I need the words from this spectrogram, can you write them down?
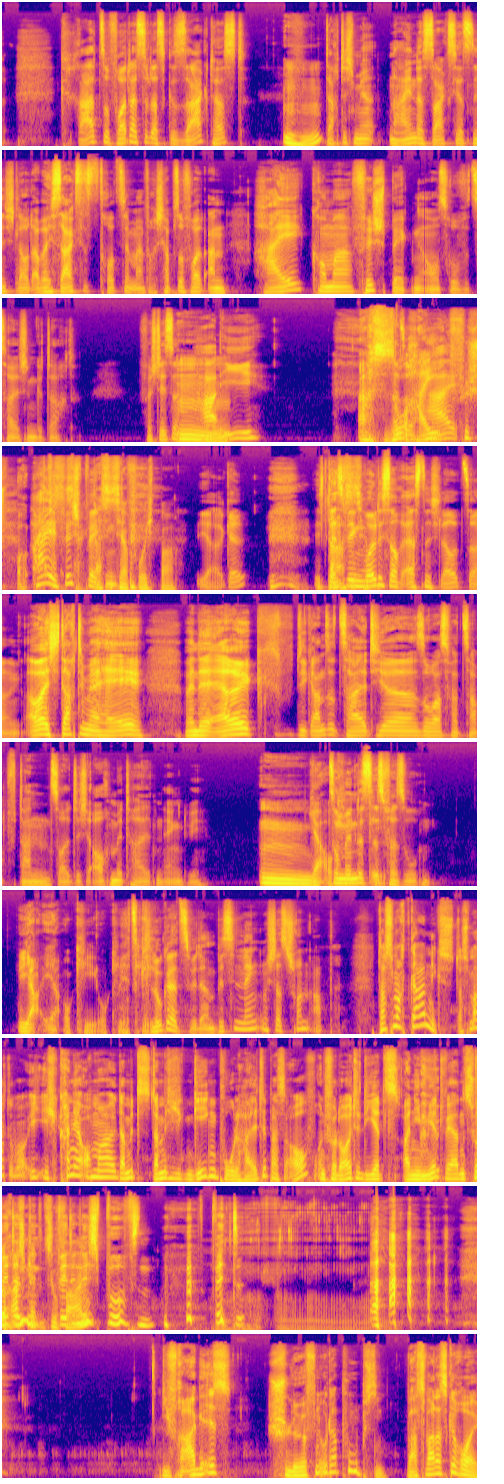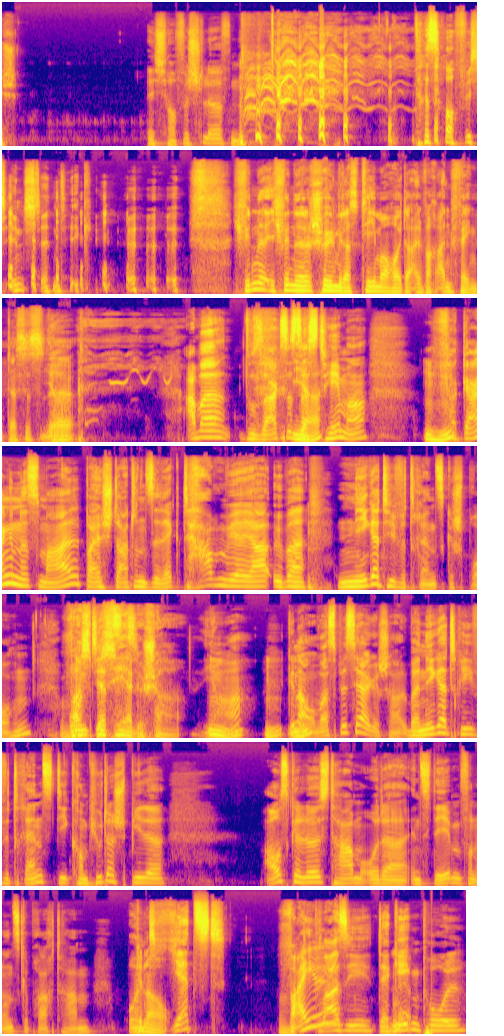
gerade sofort, als du das gesagt hast, Mhm. dachte ich mir, nein, das sagst du jetzt nicht laut, aber ich sag's jetzt trotzdem einfach. Ich habe sofort an Hai, Komma, Fischbecken Ausrufezeichen gedacht. Verstehst du? Mm. HI. Ach so, Also Hai, Hai- Fisch, oh, Hai, das- Fischbecken. Das ist ja furchtbar. Ja, gell? Ich, deswegen wollte ich es auch erst nicht laut sagen. Aber ich dachte mir, hey, wenn der Erik die ganze Zeit hier sowas verzapft, dann sollte ich auch mithalten irgendwie. Mm, ja, okay, Zumindest okay. es versuchen. Ja, ja, okay, okay. Jetzt okay. kluckert's wieder. Ein bisschen lenkt mich das schon ab. Das macht gar nichts. Das macht aber. Ich, ich kann ja auch mal, damit, damit ich einen Gegenpol halte, pass auf. Und für Leute, die jetzt animiert werden, zur bitte Raststätte zu bitte fahren. nicht pupsen. bitte. Die Frage ist: Schlürfen oder pupsen? Was war das Geräusch? Ich hoffe, schlürfen. das hoffe ich inständig. Ich finde, ich finde schön, wie das Thema heute einfach anfängt. Das ist. Ja. Äh, Aber du sagst es, Ja. das Thema. mhm. Vergangenes Mal bei Start und Select haben wir ja über negative Trends gesprochen. Was Und jetzt- bisher geschah. Ja, Mhm. genau, was bisher geschah. Über negative Trends, die Computerspiele ausgelöst haben oder ins Leben von uns gebracht haben. Und Genau. jetzt Weil, quasi der ne? Gegenpol,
